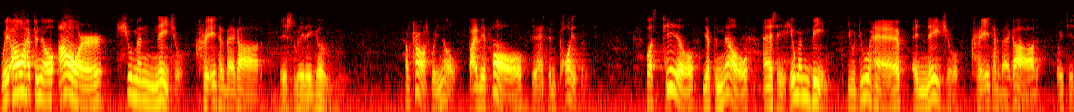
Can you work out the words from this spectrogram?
We all have to know our human nature created by God is really good. Of course, we know by the fall it has been poisoned. But still, you have to know as a human being, you do have a nature created by God which is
